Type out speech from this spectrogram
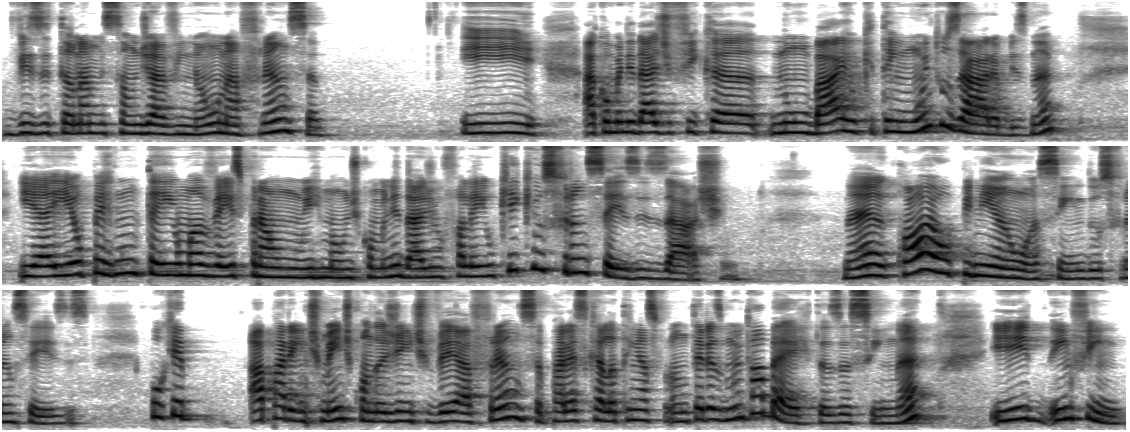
visitando a missão de Avignon, na França, e a comunidade fica num bairro que tem muitos árabes, né? E aí eu perguntei uma vez para um irmão de comunidade, eu falei, o que que os franceses acham? Né? Qual é a opinião assim dos franceses? Porque aparentemente, quando a gente vê a França, parece que ela tem as fronteiras muito abertas, assim, né? E, enfim,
